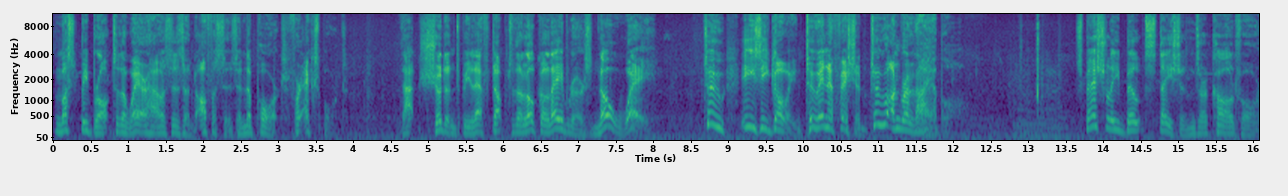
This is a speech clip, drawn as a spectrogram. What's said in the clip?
must be brought to the warehouses and offices in the port for export. That shouldn't be left up to the local labourers, no way. Too easygoing, too inefficient, too unreliable. Specially built stations are called for,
